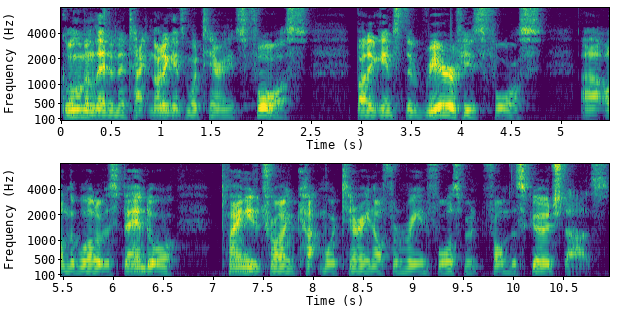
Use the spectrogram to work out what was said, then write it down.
Guilliman led an attack not against Mortarion's force, but against the rear of his force uh, on the world of Espandor, planning to try and cut Mortarion off from reinforcement from the Scourge Stars.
